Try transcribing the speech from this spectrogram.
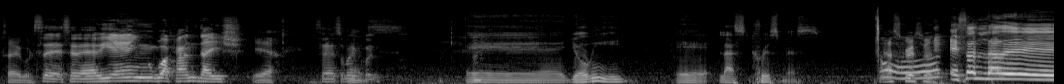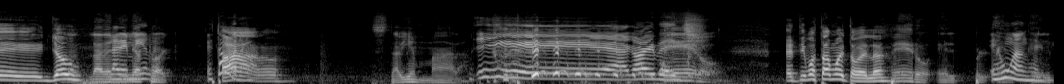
se ve cool. Se, se ve bien Wakanda-ish. Yeah. Se ve súper cool. Eh, yo vi eh, Last Christmas. Last Oh. Christmas. Esa es la de Joe. La, la de La de Emilia Mila. Clarke. Está Ah, buena. no. Está bien mala. Yeah, garbage. Pero, El tipo está muerto, ¿verdad? pero el, pl- Es un el- ángel. El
